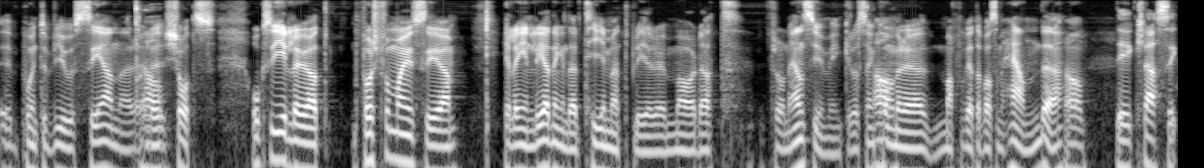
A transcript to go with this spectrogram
eh, point of view-scener, Ja. eller shots. Och så gillar jag att, först får man ju se hela inledningen där teamet blir mördat från en synvinkel och sen Ja. kommer det, man får veta vad som hände. Ja, det är classic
